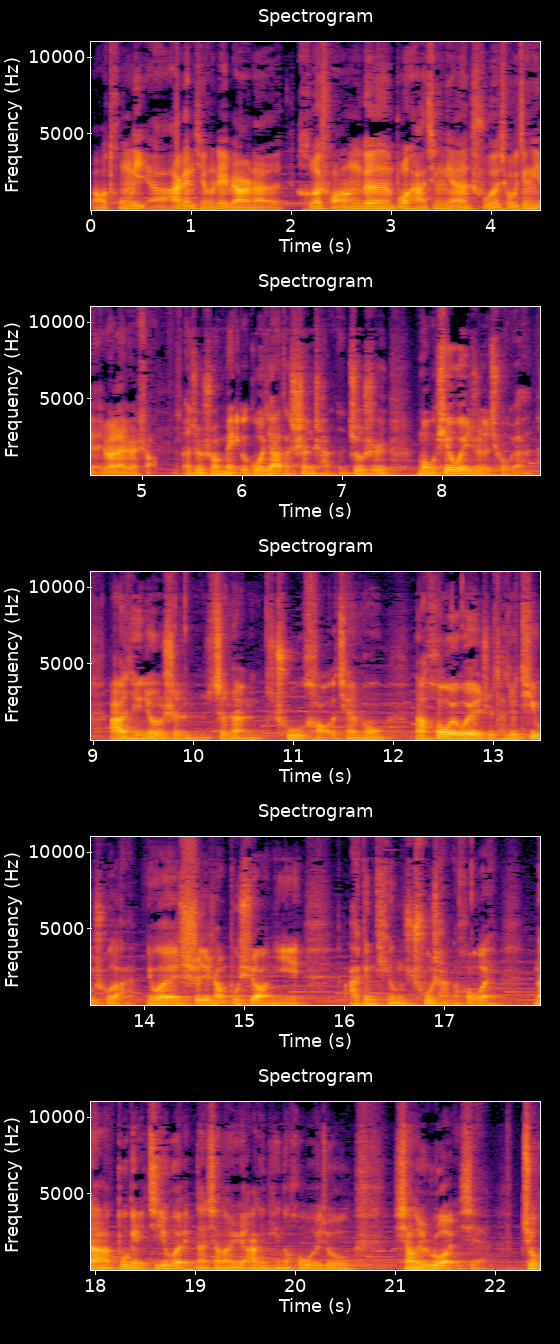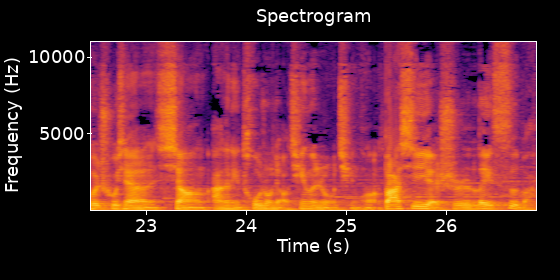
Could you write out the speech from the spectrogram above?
然后同理啊，阿根廷这边呢，河床跟博卡青年出的球星也越来越少。那就是说，每个国家它生产的就是某些位置的球员。阿根廷就是生生产出好的前锋，那后卫位置他就踢不出来，因为世界上不需要你阿根廷出产的后卫。那不给机会，那相当于阿根廷的后卫就相对弱一些。就会出现像阿根廷头重脚轻的这种情况，巴西也是类似吧？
